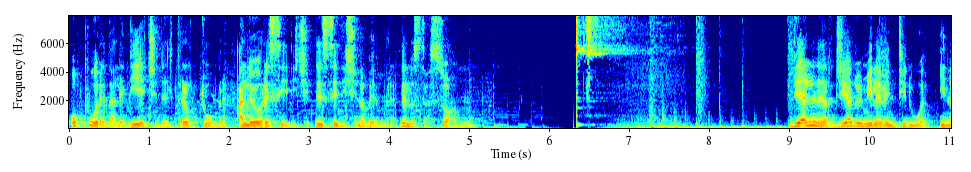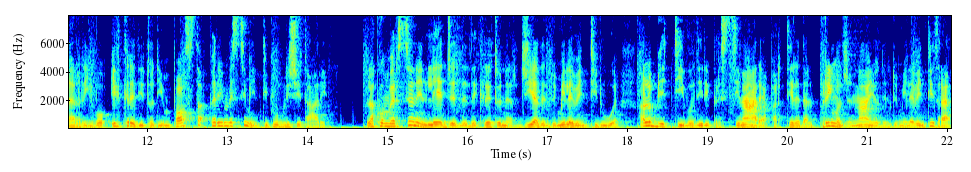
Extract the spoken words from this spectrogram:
oppure dalle 10 del 3 ottobre alle ore 16 del 16 novembre dello stesso anno. DL Energia 2022. In arrivo il credito d'imposta per investimenti pubblicitari. La conversione in legge del decreto energia del 2022 ha l'obiettivo di ripristinare a partire dal 1 gennaio del 2023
